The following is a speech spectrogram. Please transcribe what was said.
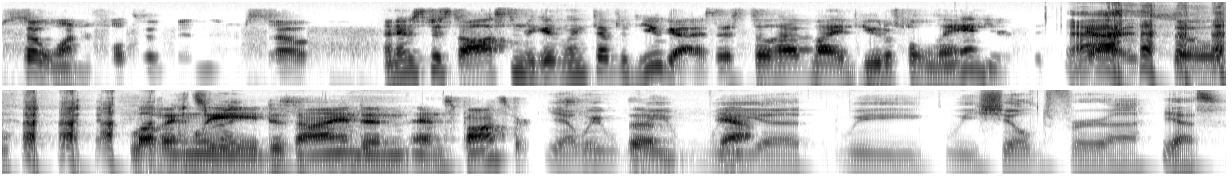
so wonderful to have been there. So, and it was just awesome to get linked up with you guys. I still have my beautiful lanyard that you guys so lovingly right. designed and, and sponsored. Yeah, we So, we we yeah. uh, we we shilled for uh, Yes.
